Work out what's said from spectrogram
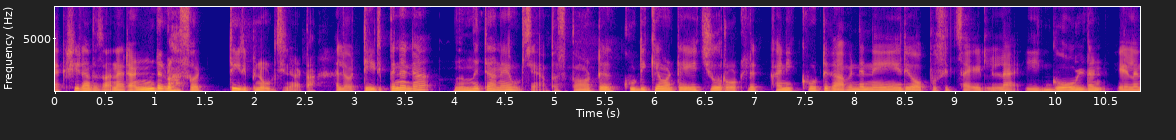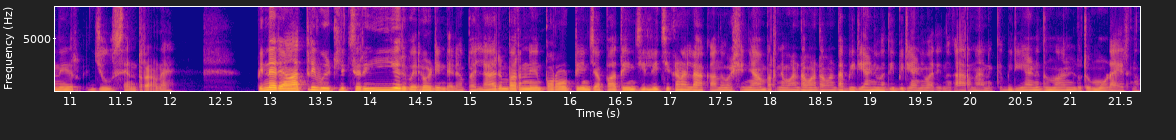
രക്ഷയില്ലാത്ത സാധനം രണ്ട് ഗ്ലാസ് ഒറ്റ ഇരിപ്പിന് കുടിച്ചിന് കേട്ടോ. അല്ല ഒറ്റ ഇരിപ്പിനല്ല നിന്നിട്ടാണ് കുടിച്ചത്. അപ്പോൾ സ്പോട്ട് കുടിക്കമട്ട ഏച്ചൂർ റോട്ടിൽ കനിക്കോട്ട് കാവിന്റെ നേരെ ഓപ്പോസിറ്റ് സൈഡിലുള്ള ഈ ഗോൾഡൻ ഇളനീർ ജ്യൂസ് സെന്ററാണേ. പിന്നെ രാത്രി വീട്ടിൽ ചെറിയൊരു പരിപാടി ഉണ്ടായിരുന്നു. അപ്പോൾ എല്ലാവരും പറഞ്ഞ് പൊറോട്ടയും ചപ്പാത്തിയും ചില്ലി ചിക്കനെല്ലാം ആക്കാമെന്ന്. പക്ഷേ ഞാൻ പറഞ്ഞു വേണ്ട വേണ്ട വേണ്ട ബിരിയാണി മതി ബിരിയാണി മതി എന്ന്. കാരണം എനിക്ക് ബിരിയാണി തിന്നാനുള്ളൊരു മൂഡായിരുന്നു.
